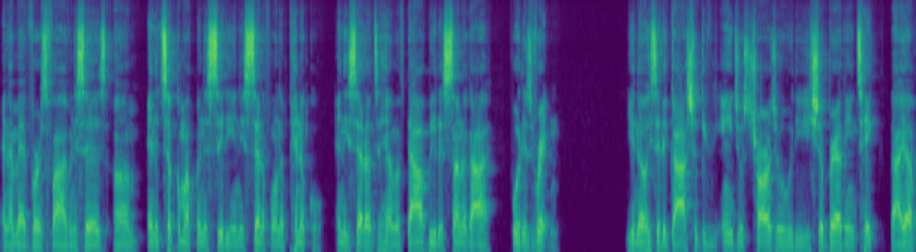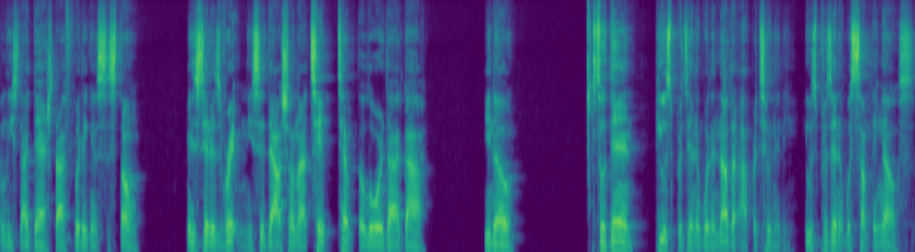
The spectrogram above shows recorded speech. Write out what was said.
and I'm at verse 5. And it says, um, And it took him up in the city, and he set him on a pinnacle. And he said unto him, If thou be the Son of God, for it is written, you know, he said that God shall give you angels charge over thee. He shall bear thee and take thy up, at least I dash thy foot against the stone. And he said, it's written. He said, thou shalt not t- tempt the Lord thy God. You know, so then he was presented with another opportunity. He was presented with something else.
